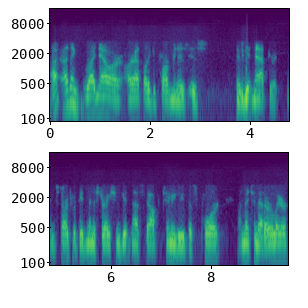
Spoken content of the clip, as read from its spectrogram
I, I think right now our, our athletic department is, is is getting after it. And it starts with the administration getting us the opportunity, the support. I mentioned that earlier.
